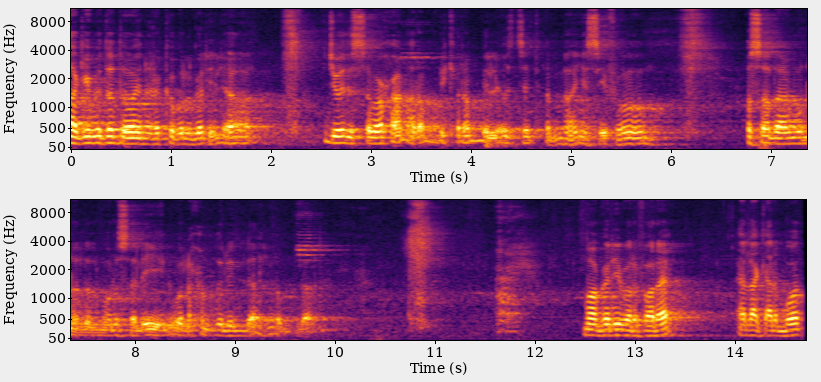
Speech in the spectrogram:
লাগিবে তো দোয়া এনে কবুল করিল جود سبحان ربك رب العزة عما يصفون وسلام على المرسلين والحمد لله رب العالمين. مغرب الفرع على كربوت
